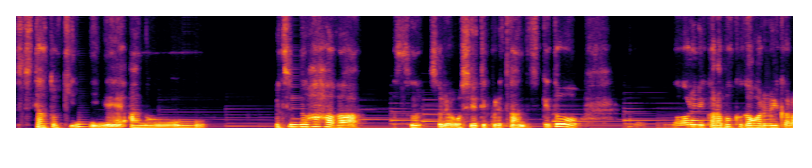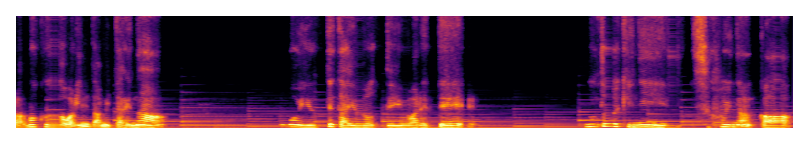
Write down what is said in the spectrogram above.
した時にねあのうちの母がそそれを教えてくれたんですけど僕が悪いから僕が悪いから僕が悪いんだみたいなすごい言ってたよって言われてその時にすごいなんか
